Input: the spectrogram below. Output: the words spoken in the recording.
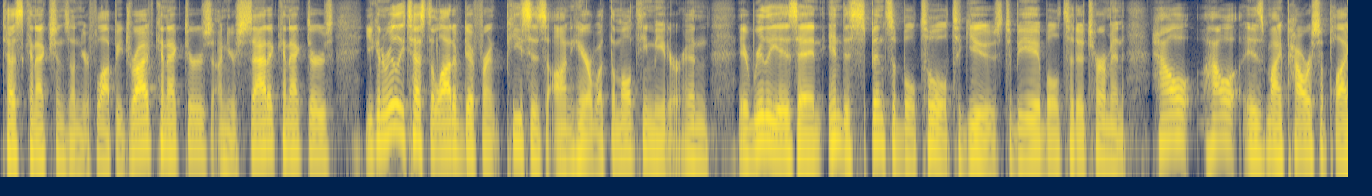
test connections on your floppy drive connectors, on your SATA connectors. You can really test a lot of different pieces on here with the multimeter. And it really is an indispensable tool to use to be able to determine how, how is my power supply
